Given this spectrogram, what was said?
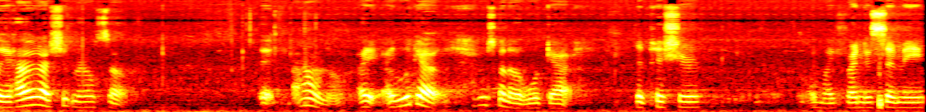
Wait, how did I shoot myself? Eh, I don't know. I, I look at, I'm just gonna look at the picture my friend just sent me,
